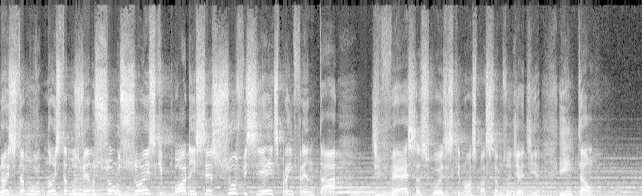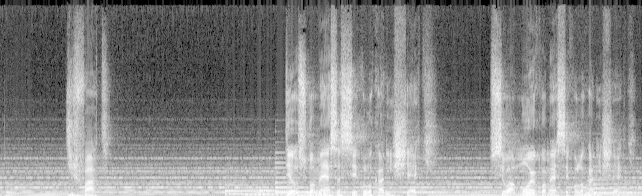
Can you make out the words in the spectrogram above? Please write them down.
não estamos, não estamos vendo soluções que podem ser suficientes para enfrentar diversas coisas que nós passamos no dia a dia. E então, de fato, Deus começa a ser colocado em xeque, o seu amor começa a ser colocado em xeque.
